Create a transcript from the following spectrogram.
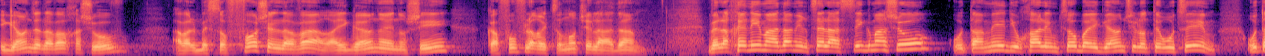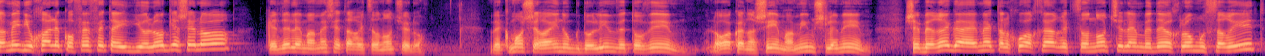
היגיון זה דבר חשוב, אבל בסופו של דבר ההיגיון האנושי כפוף לרצונות של האדם. ולכן אם האדם ירצה להשיג משהו, הוא תמיד יוכל למצוא בהיגיון שלו תירוצים, הוא תמיד יוכל לכופף את האידיאולוגיה שלו כדי לממש את הרצונות שלו. וכמו שראינו גדולים וטובים, לא רק אנשים, עמים שלמים, שברגע האמת הלכו אחרי הרצונות שלהם בדרך לא מוסרית,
